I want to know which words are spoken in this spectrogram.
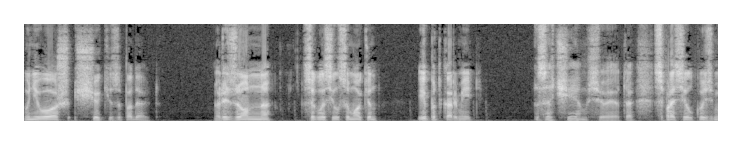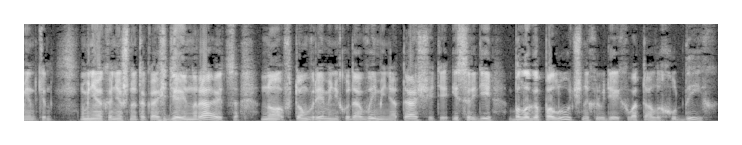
У него аж щеки западают. — Резонно, — согласился Мокин, — и подкормить. «Зачем все это?» — спросил Кузьминкин. «Мне, конечно, такая идея нравится, но в том времени, куда вы меня тащите, и среди благополучных людей хватало худых,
